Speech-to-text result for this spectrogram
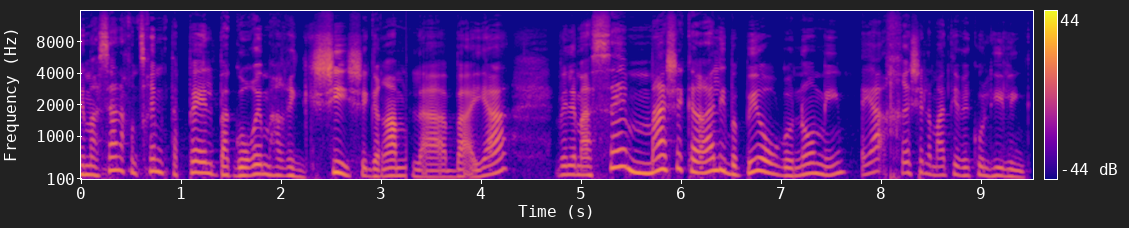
למעשה אנחנו צריכים לטפל בגורם הרגשי שגרם לבעיה, ולמעשה, מה שקרה לי בביו-אורגונומי היה אחרי שלמדתי ריקול הילינג,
